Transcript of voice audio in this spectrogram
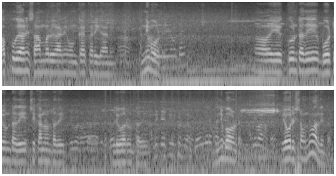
పప్పు కానీ సాంబార్ కానీ వంకాయ కర్రీ కానీ. అన్నీ బాగుంటాయి. ఎగ్ ఉంటుంది బోటి ఉంటుంది చికెన్ ఉంటుంది లివర్ ఉంటుంది. అన్ని బాగుంటాయి. ఎవరు ఇష్టం ఉంది వాళ్ళు తింటారు.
